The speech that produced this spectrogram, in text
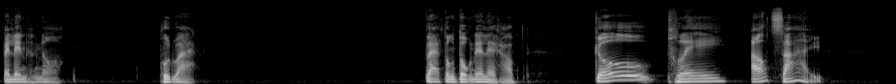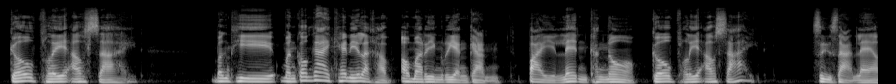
ไปเล่นข้างนอก พูดว่า แปลตรงๆได้เลยครับ go play outside go play outside บางทีมันก็ง่ายแค่นี้แหละครับ เอามาเรียงเรียงกัน ไปเล่นข้างนอก go play outside สื่อสารแล้ว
